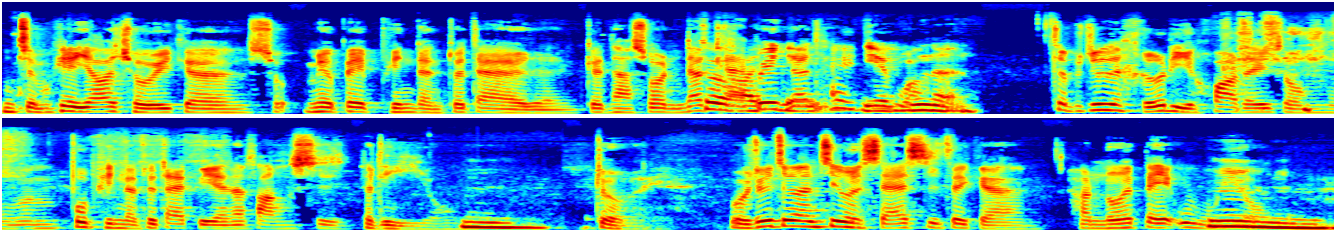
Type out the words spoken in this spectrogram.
你怎么可以要求一个说没有被平等对待的人跟他说你要改变你的态度、啊？也不能，这不就是合理化的一种我们不平等对待别人的方式的理由？嗯，对，我觉得这段经文实在是这个很容易被误用，嗯、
